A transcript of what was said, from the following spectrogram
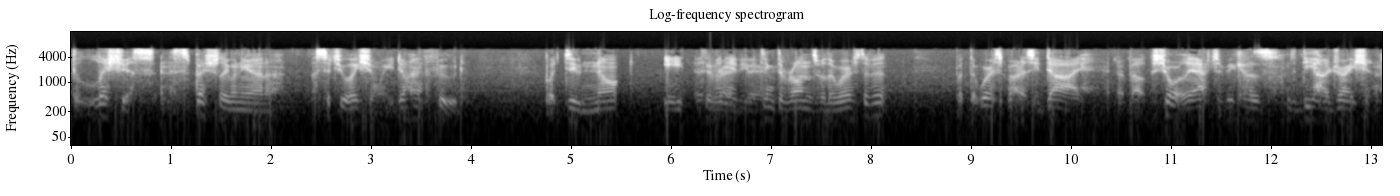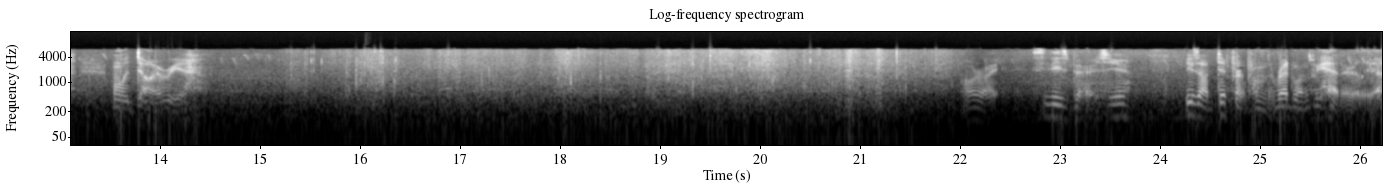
delicious, and especially when you're in a, a situation where you don't have food. But do not eat the red of you think the runs were the worst of it, but the worst part is you die about shortly after because of the dehydration, all the diarrhea. Alright, see these berries here? These are different from the red ones we had earlier.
